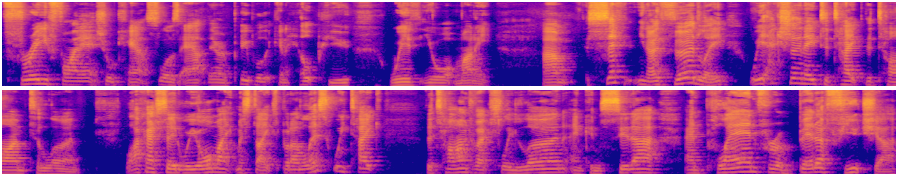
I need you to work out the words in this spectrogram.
free financial counselors out there and people that can help you with your money. Um, second, you know, thirdly, we actually need to take the time to learn. Like I said, we all make mistakes, but unless we take the time to actually learn and consider and plan for a better future,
